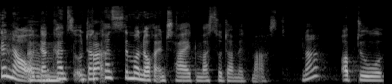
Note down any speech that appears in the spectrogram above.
Genau, und dann ähm, kannst, und dann kannst du immer noch entscheiden, was du damit machst. Ne? Ob du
